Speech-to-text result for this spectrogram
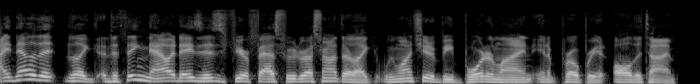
I know that like the thing nowadays is if you're a fast food restaurant, they're like, we want you to be borderline inappropriate all the time.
